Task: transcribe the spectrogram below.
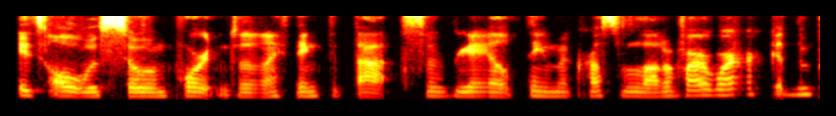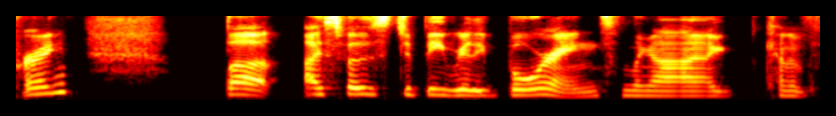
is always so important. And I think that that's a real theme across a lot of our work at the PRU. But I suppose to be really boring, something I kind of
